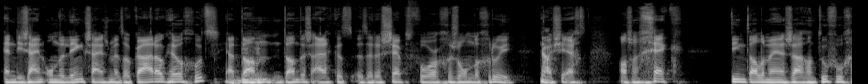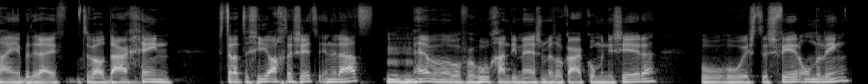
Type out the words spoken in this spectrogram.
en die zijn onderling, zijn ze met elkaar ook heel goed. Ja, dan, dan is eigenlijk het, het recept voor gezonde groei. Ja. als je echt als een gek tientallen mensen zou gaan toevoegen aan je bedrijf, terwijl daar geen strategie achter zit, inderdaad. Mhm. Hè, over hoe gaan die mensen met elkaar communiceren, hoe, hoe is de sfeer onderling,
